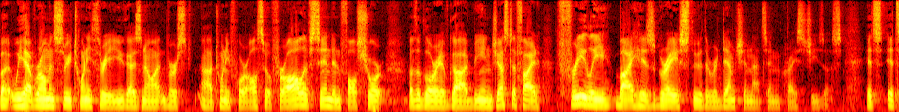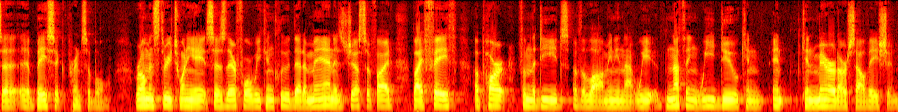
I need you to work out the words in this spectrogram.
but we have Romans 3:23. You guys know it. Verse uh, 24 also. For all have sinned and fall short of the glory of God, being justified freely by His grace through the redemption that's in Christ Jesus. It's it's a, a basic principle. Romans 3:28 says therefore we conclude that a man is justified by faith apart from the deeds of the law meaning that we nothing we do can can merit our salvation.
